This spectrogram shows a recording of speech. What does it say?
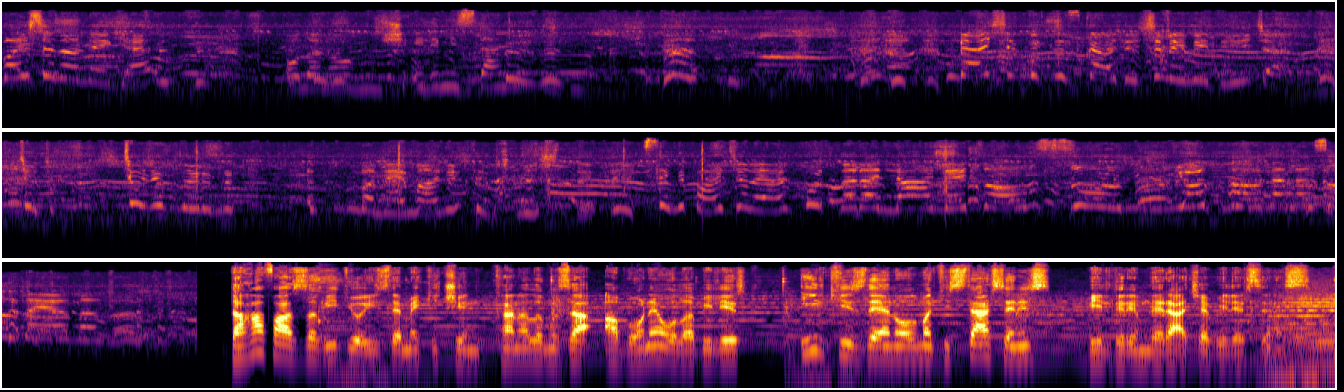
Başına ne geldi? Olan olmuş elimizden? Ben şimdi kız kardeşime ne diyeceğim? Çocuk, çocuklarımı bana emanet etmişti. Seni parçalayan kurtlara lanet olsun. Yokluğuna nasıl dayanalım? Daha fazla video izlemek için kanalımıza abone olabilir, ilk izleyen olmak isterseniz bildirimleri açabilirsiniz.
